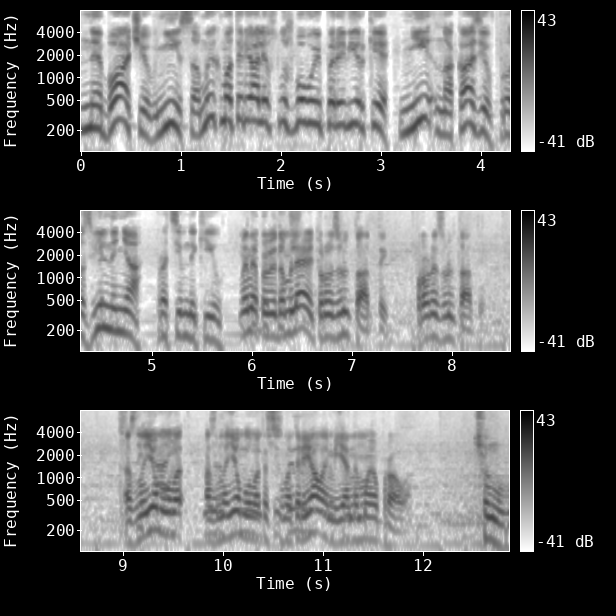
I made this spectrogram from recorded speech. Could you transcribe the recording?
не бачив ні самих матеріалів службової перевірки, ні наказів про звільнення працівників. Мене повідомляють про результати. Про результати. Ознайомлюва- Ознайомлюватися з матеріалами я не маю права. Чому?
